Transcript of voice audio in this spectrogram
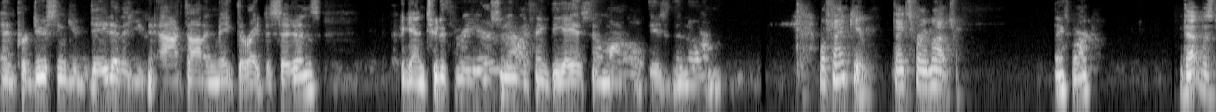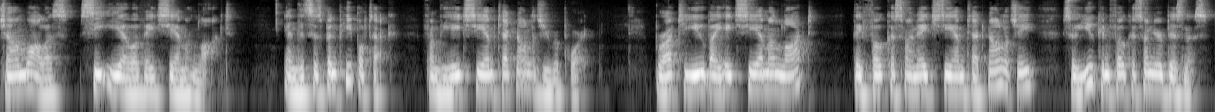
and producing you data that you can act on and make the right decisions again, two to three years from now, I think the ASO model is the norm. Well, thank you. Thanks very much. Thanks, Mark. That was John Wallace, CEO of HCM Unlocked. And this has been People Tech from the HCM Technology Report. Brought to you by HCM Unlocked. They focus on HCM technology so you can focus on your business.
